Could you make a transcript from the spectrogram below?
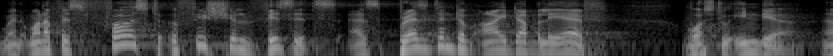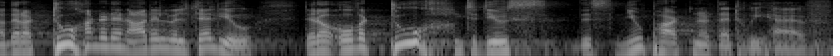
when one of his first official visits as president of IAAF was to India. Now there are 200, and Adil will tell you, there are over 200 introduce this new partner that we have.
